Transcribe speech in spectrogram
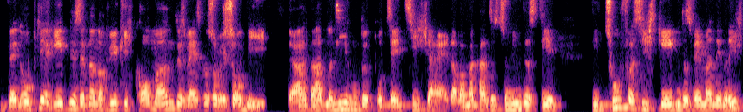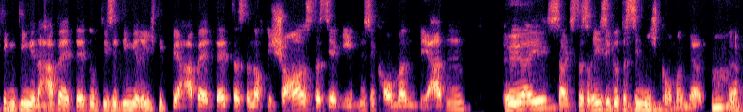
weil ob die Ergebnisse dann auch wirklich kommen, das weiß man sowieso nie. Ja, da hat man nie 100% Sicherheit, aber man kann sich zumindest die, die Zuversicht geben, dass wenn man an den richtigen Dingen arbeitet und diese Dinge richtig bearbeitet, dass dann auch die Chance, dass die Ergebnisse kommen werden, höher ist als das Risiko, dass sie nicht kommen werden. Mhm. Ja.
